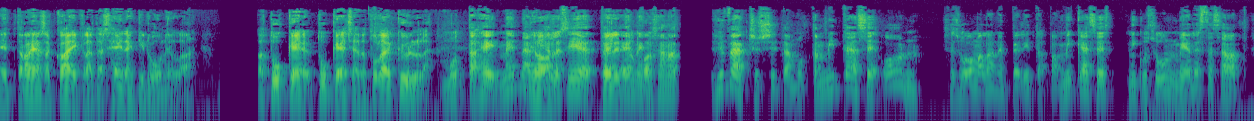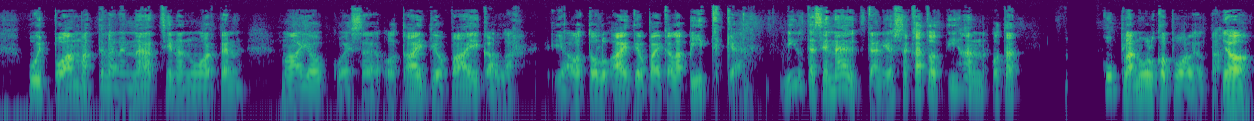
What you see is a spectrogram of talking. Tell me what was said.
Että rajansa kaikilla tässä heidänkin duunillaan. Tukee, tukee sieltä, tulee kyllä. Mutta hei, mennään Joo, vielä siihen, että pelitapa. ennen kuin sanot, hyväksy sitä, mutta mitä se on, se suomalainen pelitapa? Mikä se niin kuin sun mielestä, sä oot huippuammattilainen, näet siinä nuorten maajoukkueessa, oot aitiopaikalla ja oot ollut aitiopaikalla pitkään. Miltä se näyttää, niin jos sä katot ihan, otat kuplan ulkopuolelta Joo.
